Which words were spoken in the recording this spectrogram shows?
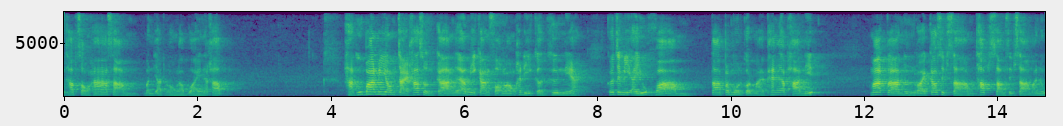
10230ทับ2553 บัญญัติรองรับไว้นะครับ หากลูกบ้านไม่ยอมจ่ายค่าส่วนกลาง แล้วมีการฟ้องร้องคดีเกิดขึ้นเนี่ยก็จะมีอายุความตามประมวลกฎหมายแพ่งและพาณิชย์ มาตรา 193 ทับ 33 อนุ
